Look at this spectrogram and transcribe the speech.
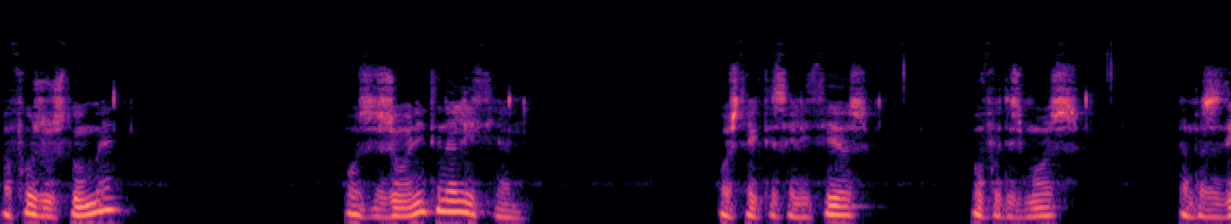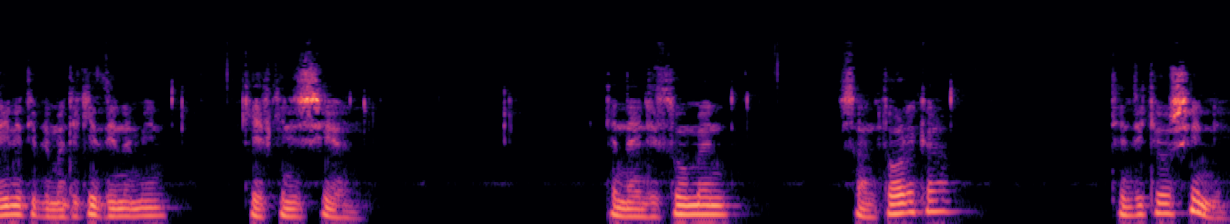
αφού ζωστούμε ως ζώνη την αλήθεια. Ώστε εκ της αληθείας ο φωτισμός να μας δίνει την πνευματική δύναμη και ευκαινησία και να ενδυθούμε σαν τόρεκα την δικαιοσύνη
